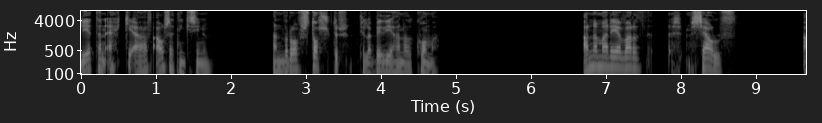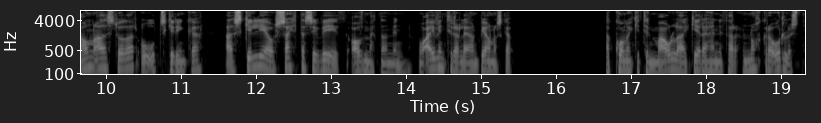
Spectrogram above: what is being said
let hann ekki af ásetningi sínum. Hann var of stoltur til að byggja hann að koma. Anna-Maria varð sjálf án aðstóðar og útskýringa að skilja og sætta sig við ofmetnað minn og æfintýralegan bjánaskap. Það kom ekki til mála að gera henni þar nokkra úrlaust.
